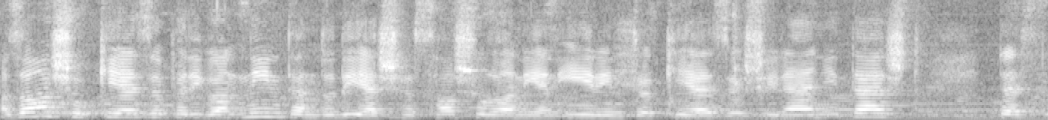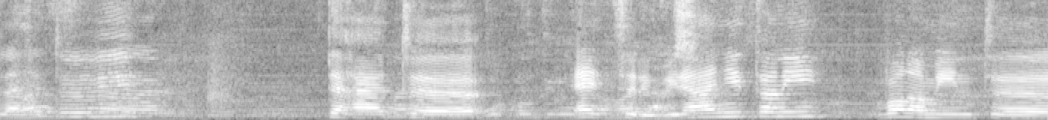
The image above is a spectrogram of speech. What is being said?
Az alsó kijelző pedig a Nintendo DS-hez hasonlóan ilyen érintő kijelzős irányítást tesz lehetővé. Tehát ö, egyszerű irányítani, valamint ö,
